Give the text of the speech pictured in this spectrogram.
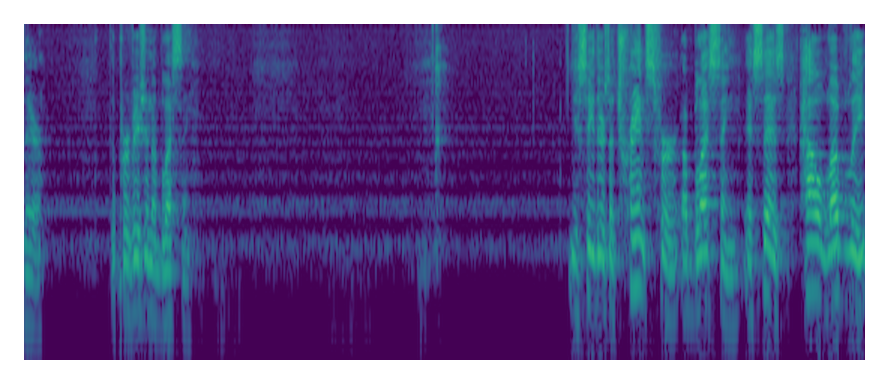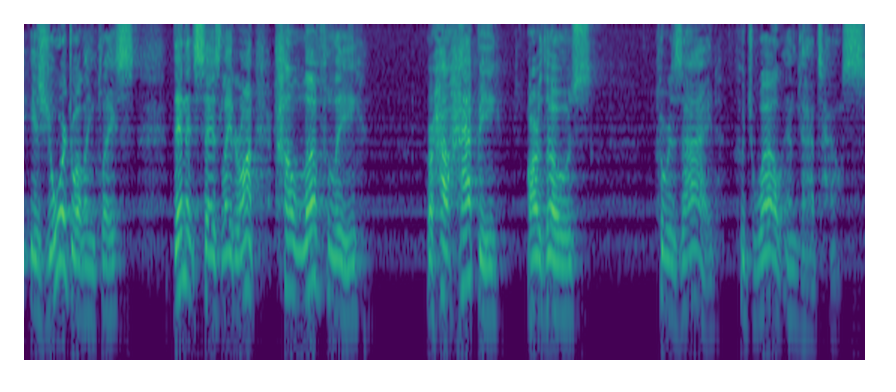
there, the provision of blessing. You see, there's a transfer of blessing. It says, How lovely is your dwelling place. Then it says later on, How lovely or how happy are those who reside, who dwell in God's house.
